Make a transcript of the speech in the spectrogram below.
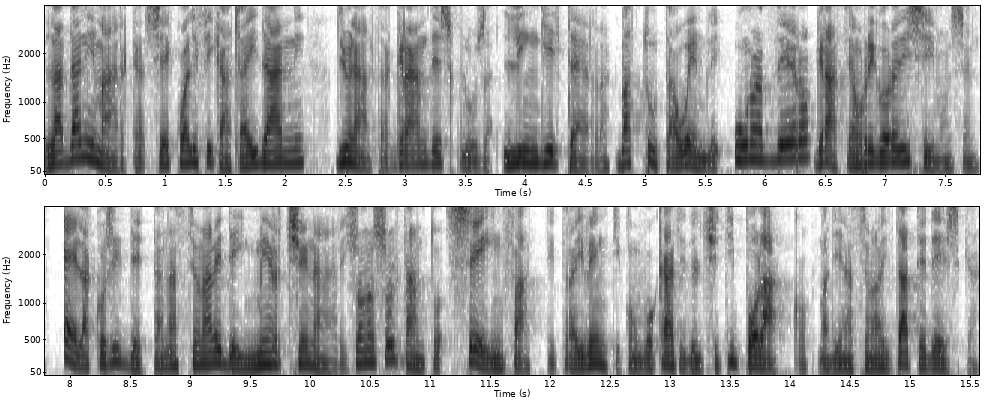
La Danimarca si è qualificata ai danni di un'altra grande esclusa, l'Inghilterra, battuta a Wembley 1-0 grazie a un rigore di Simonsen. È la cosiddetta nazionale dei mercenari. Sono soltanto 6 infatti tra i 20 convocati del CT polacco, ma di nazionalità tedesca,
